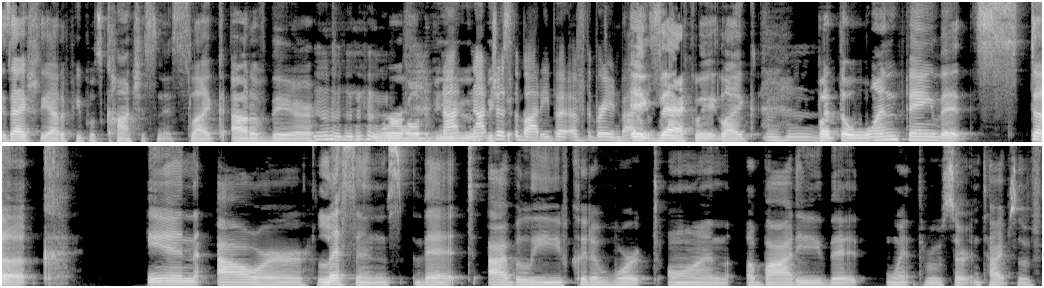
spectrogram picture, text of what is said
it's actually out of people's consciousness, like, out of their Not worldview not becau just the body, but of the brain body. Exactly, like Mhm. but the one thing that stuck in our lessons that I believe could have worked on a body that went through certain types of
